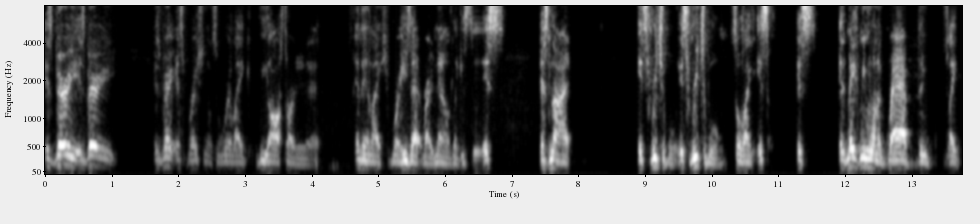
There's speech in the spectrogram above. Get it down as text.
it's very, it's very, it's very inspirational to where like we all started at and then like where he's at right now, like it's it's it's not it's reachable. It's reachable. So like it's it's it makes me want to grab the like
